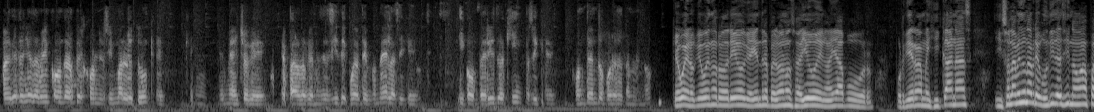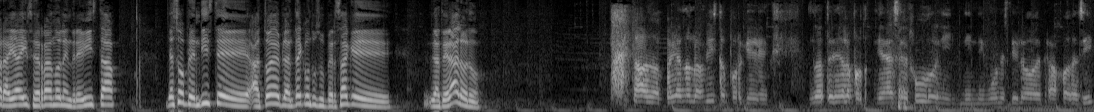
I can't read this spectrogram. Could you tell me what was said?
porque he tenido también contactos con Yosimar Yotun, que, que me ha dicho que, para lo que necesite cuente con él, así que y con Perito Quinto, así que contento por eso también, ¿no? Qué bueno, qué bueno, Rodrigo, que ahí entre peruanos ayuden allá por, por tierras mexicanas. Y solamente una preguntita así nomás para allá ir cerrando la entrevista. ¿Ya sorprendiste a todo el plantel con tu super saque lateral o no? No, no, todavía no lo han visto porque no he tenido la oportunidad de hacer fútbol ni, ni ningún estilo de trabajo así.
